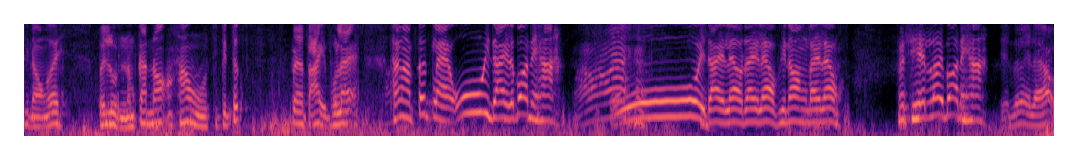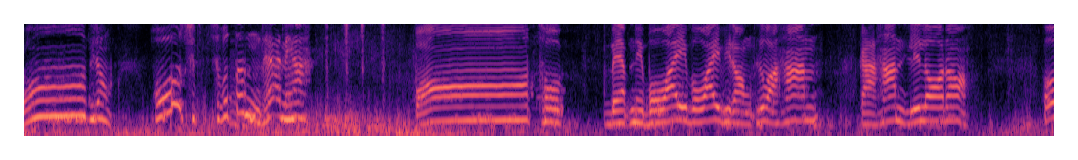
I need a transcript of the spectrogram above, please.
พี่น้องเอ้ยไปหลุนน้ำกันเนาะเฮาสิไปตึกไปไต่พุ่นแหละทางนั้นตึกแหละอุ้ยได้แล้วบ่นี่ฮะโอ้ยได้แล้วได้แล้วพี่น้องได้แล้วมาสิเฮ็ดเลยบ่นี่ฮะเด็ดเลยแล้วโอ้พี่น้องโอ้สสปตึงแท้นี่ฮะปอดโถแบบนี้บ่ไหวบ่ไหวพี่น้องถือว่าห้านกาห้านลิรอเนาะโอ้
